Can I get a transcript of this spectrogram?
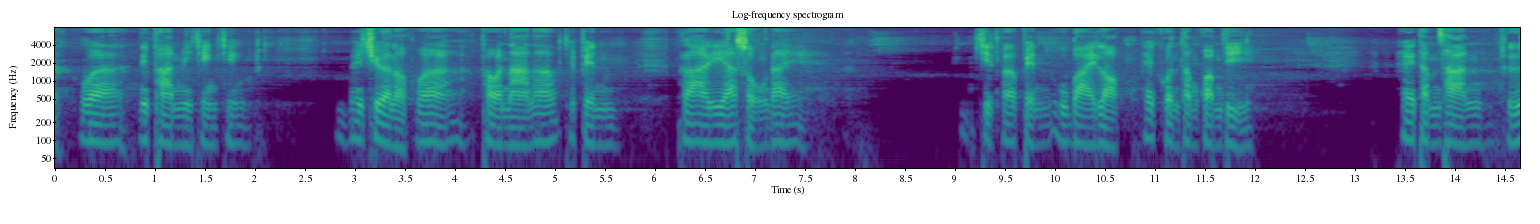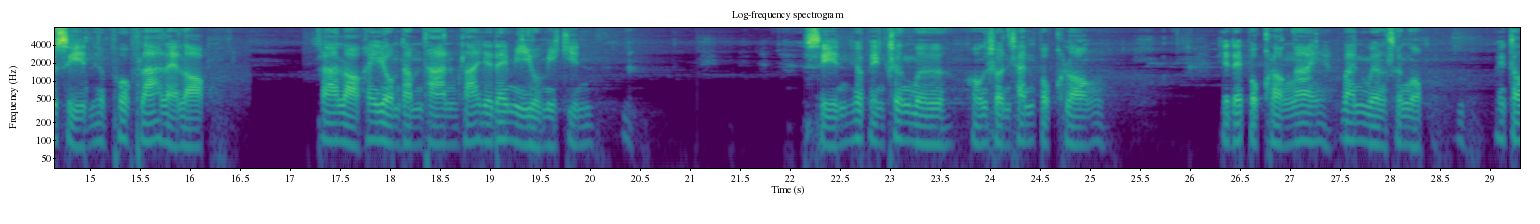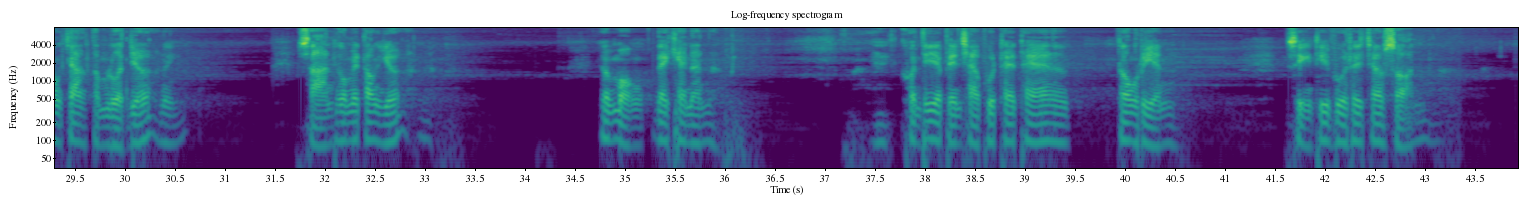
นะว่านิพพานมีจริง ๆ ไม่เชื่อหรอกว่าภาวนาแล้วจะเป็นพระอริยสงฆ์ได้ คิดว่าเป็นอุบายหลอกให้คนทำความดี ให้ทำทานถือศีลพวกพระแหละหลอก พระหลอกให้โยมทำทาน พระจะได้มีอยู่มีกิน ศีลก็เป็นเครื่องมือของชนชั้นปกครอง จะได้ปกครองง่าย บ้านเมืองสงบ ไม่ต้องจ้างตำรวจเยอะนี่ศาลก็ไม่ต้องเยอะก็มองได้แค่นั้น คนที่จะเป็นชาวพุทธแท้ๆต้องเรียน สิ่งที่พระพุทธเจ้าสอน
